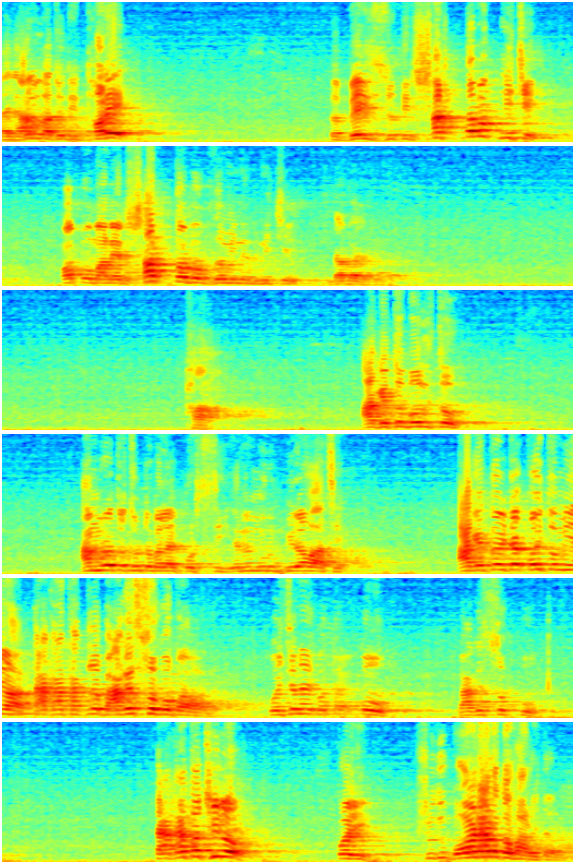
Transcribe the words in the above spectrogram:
তাই আল্লাহ যদি ধরে তো বেজ্জুতির সাতবক নিচে, অপমানের সাতবক জমিনের নিচে দাবায় দেবে হ্যাঁ আগে তো বলতো, আমরা তো ছোটবেলায় পড়ছি এর মুরব্বীরাও আছে। আগে তো এটা কইতো মিয়া, টাকা থাকলে বাঘের চোখও পাওয়া যায়। কইছে না কথা? কো, বাঘের চোখ কো। টাকা তো ছিল, কই, শুধু বর্ডারও তো পার হইতে না।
